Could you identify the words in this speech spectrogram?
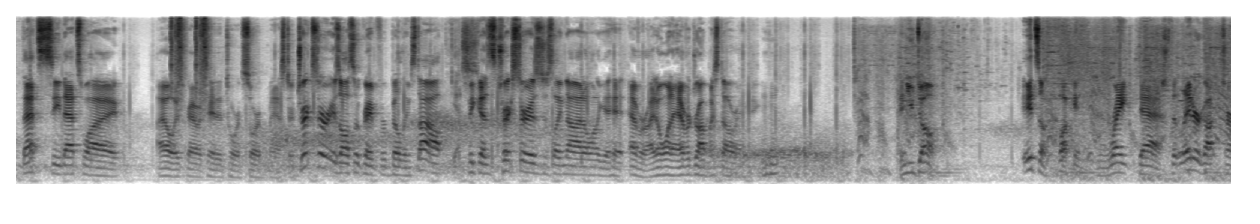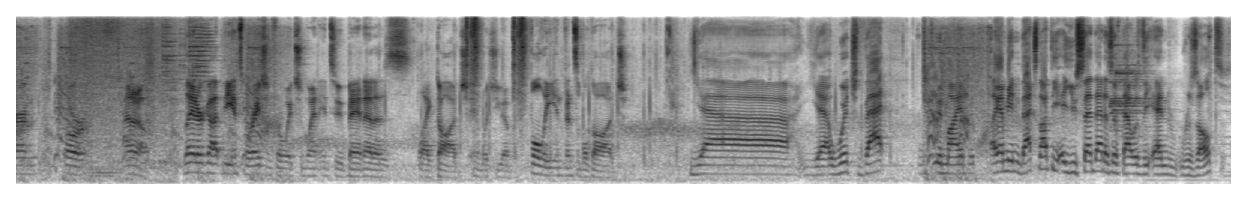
That's see, that's why I always gravitated towards Sword Master. Trickster is also great for building style. Yes. Because Trickster is just like, no, I don't want to get hit ever. I don't want to ever drop my style ranking. Mm-hmm. And you don't. It's a fucking great dash that later got turned, or I don't know, later got the inspiration for which went into Bayonetta's like dodge, in which you have a fully invincible dodge. Yeah, yeah. Which that, in my, like, I mean, that's not the. You said that as if that was the end result,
